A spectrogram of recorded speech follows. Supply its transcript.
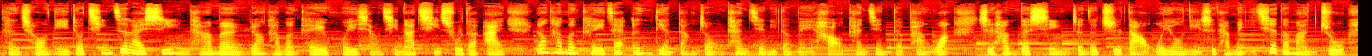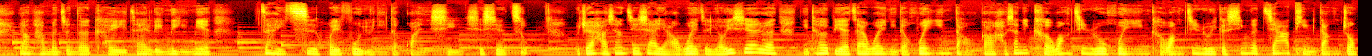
恳求你就亲自来吸引他们，让他们可以回想起那起初的爱，让他们可以在恩典当中看见你的美好，看见你的盼望，使他们的心真的知道唯有你是他们一切的满足，让他们真的可以在灵里面。再一次恢复与你的关系，谢谢主。我觉得好像接下来也要为着有一些人，你特别在为你的婚姻祷告，好像你渴望进入婚姻，渴望进入一个新的家庭当中。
